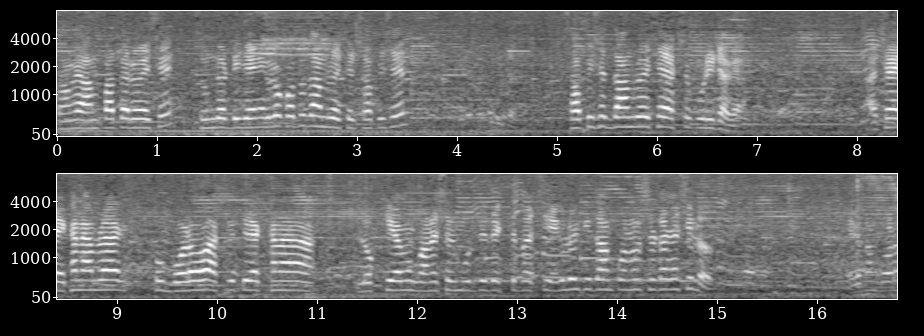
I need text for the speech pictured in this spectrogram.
সঙ্গে আম পাতা রয়েছে, সুন্দর ডিজাইন এগুলো। কত দাম রয়েছে ছ পিসের? ছ পিসের দাম রয়েছে একশো কুড়ি টাকা। আচ্ছা এখানে আমরা খুব বড় আকৃতির একখানা লক্ষ্মী এবং গণেশের মূর্তি দেখতে পাচ্ছি। এগুলোর কি দাম পনেরোশো টাকা ছিল? এরকম বড়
